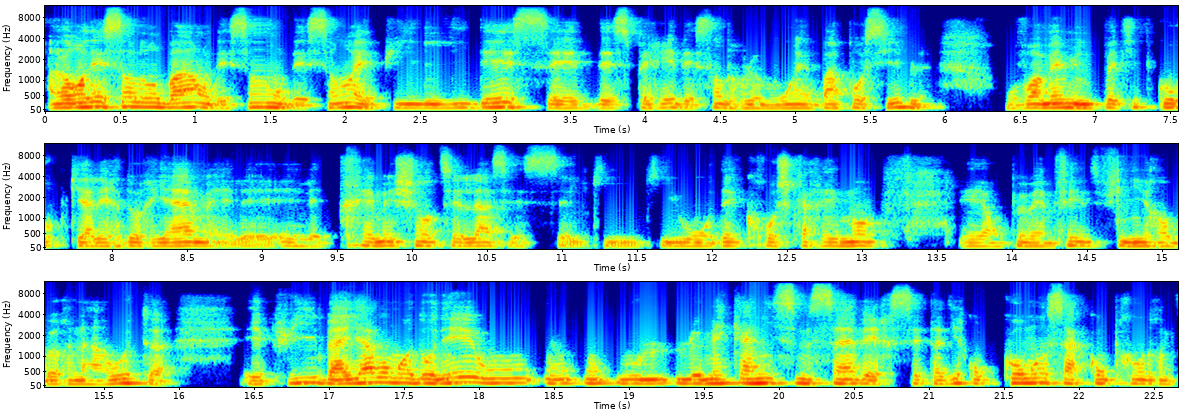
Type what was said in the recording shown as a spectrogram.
Alors, on descend en bas, on descend, on descend, et puis l'idée, c'est d'espérer descendre le moins bas possible. On voit même une petite courbe qui a l'air de rien, mais elle est, très méchante. Celle-là, c'est celle qui, qui, où on décroche carrément et on peut même finir en burn-out. Et puis, ben, il y a un moment donné où, le mécanisme s'inverse, c'est-à-dire qu'on commence à comprendre un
